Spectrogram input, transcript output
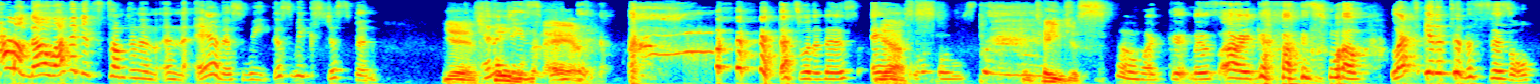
I don't know. I think it's something in, in the air this week. This week's just been Yeah, it's fools energies in the air. That's what it is. Air Yes. fools. Contagious. Oh my goodness. All right, guys. Well, let's get into the sizzle.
